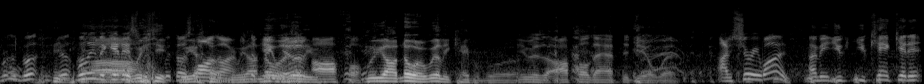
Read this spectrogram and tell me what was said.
Wi- Wi- Willie oh, McGinest Oh, with, we- with those we long all- arms. we all He know what was Willie- awful. we all know what Willie capable of. He was awful to have to deal with. I'm sure he was. I mean, you you can't get it.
